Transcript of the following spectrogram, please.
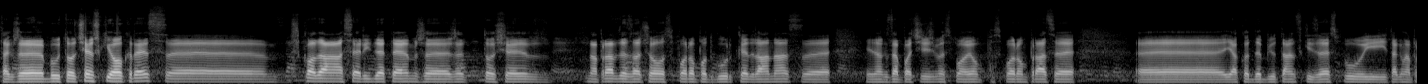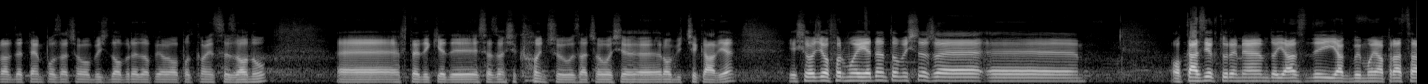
także był to ciężki okres. szkoda serii DTM, że, że to się naprawdę zaczęło sporo pod górkę dla nas, e, jednak zapłaciliśmy sporą, sporą pracę e, jako debiutancki zespół i tak naprawdę tempo zaczęło być dobre dopiero pod koniec sezonu. E, wtedy, kiedy sezon się kończył, zaczęło się robić ciekawie. Jeśli chodzi o Formułę 1, to myślę, że okazje, które miałem do jazdy i jakby moja praca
